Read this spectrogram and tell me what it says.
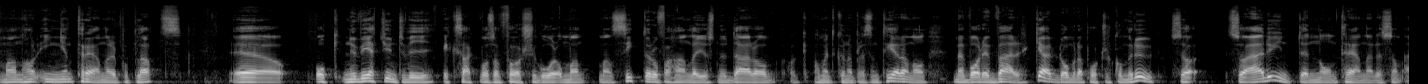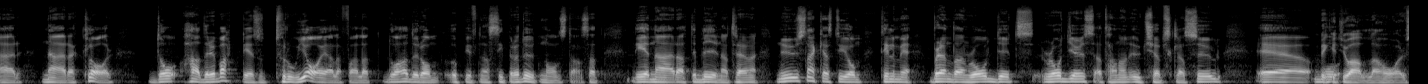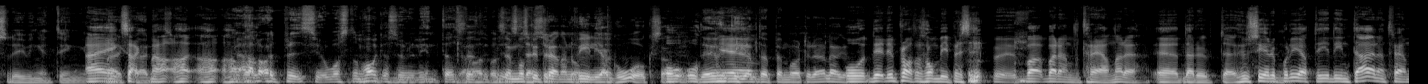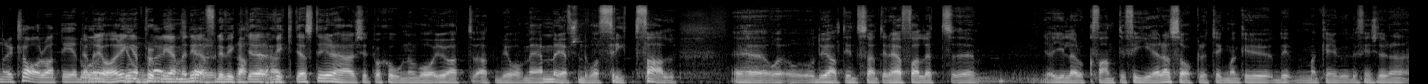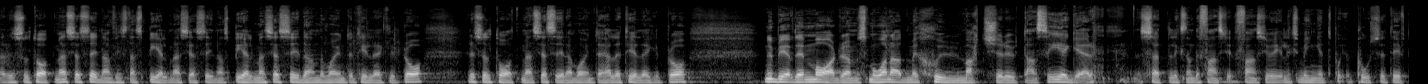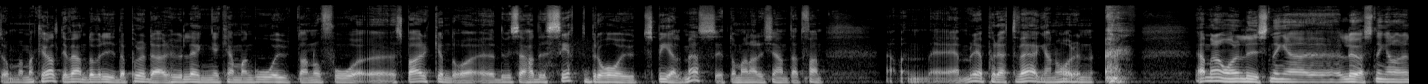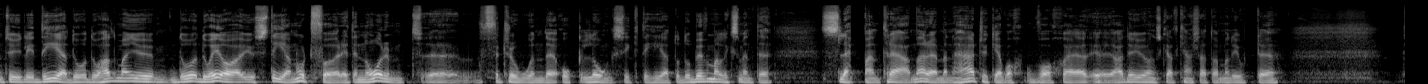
man har ingen tränare på plats. Eh, och nu vet ju inte vi exakt vad som försiggår om man, man sitter och förhandlar just nu, därav har man inte kunnat presentera någon. Men vad det verkar, de rapporter som kommer ut, så, så är det ju inte någon tränare som är nära klar. Då hade det varit det så tror jag i alla fall att då hade de uppgifterna sipprat ut någonstans. Att det är nära att det blir den här tränaren. Nu snackas det ju om till och med Brendan Rodgers, Rodgers att han har en utköpsklausul. Eh, Vilket och- ju alla har, så det är ju ingenting Nej, exakt. Men han, han, han, alla har ett pris ju, oavsett om de har klausul eller inte. Så Ja, det- och Sen måste ju tränaren vilja gå också. Och- och, det är ju inte eh, helt uppenbart i det här läget. Och det, det pratas om i princip eh, va- varenda tränare eh, där ute. Hur ser du på det, att det, det inte är en tränare klar och att det är då Ja, men jag har inga problem med det, för det viktiga, här? viktigaste i den här situationen var ju att, att bli av med Emery eftersom det var fritt fall. Eh, och, och, och det är alltid intressant i det här fallet. Eh, jag gillar att kvantifiera saker och ting. Man kan ju, det, man kan ju, det finns ju den resultatmässiga sidan, det finns den spelmässiga sidan. Spelmässiga sidan det var ju inte tillräckligt bra. Resultatmässiga sidan var inte heller tillräckligt bra. Nu blev det en mardrömsmånad med sju matcher utan seger. Så att liksom det fanns, fanns ju liksom inget positivt. Man kan ju alltid vända och vrida på det där. Hur länge kan man gå utan att få eh, sparken då? Eh, det vill säga, hade det sett bra ut spelmässigt om man hade känt att fan, ja, men Emre är på rätt väg. Han har en ja, men har en lysning, eh, lösning, han har en tydlig idé. Då, då, hade man ju, då, då är jag ju stenhårt för ett enormt eh, förtroende och långsiktighet. Och då behöver man liksom inte släppa en tränare. Men här tycker jag var, var. Eh, jag hade ju önskat kanske att de hade gjort det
